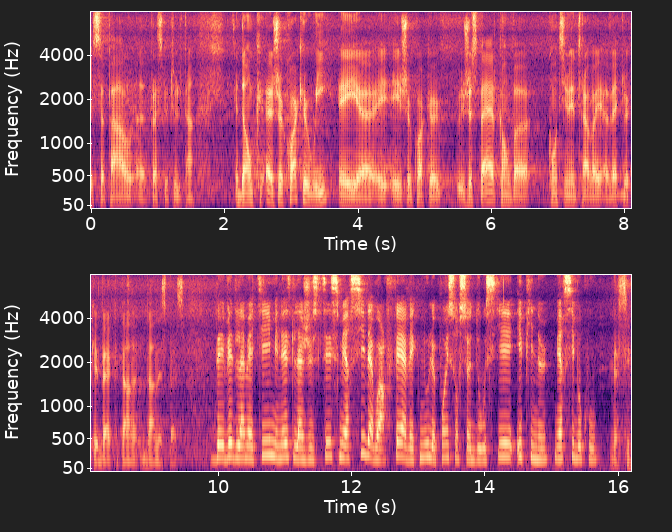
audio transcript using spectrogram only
se parlent presque tout le temps. Donc, je crois que oui. Et, je crois que j'espère qu'on va continuer de travailler avec le Québec dans, dans l'espace. David Lametti, ministre de la Justice, merci d'avoir fait avec nous le point sur ce dossier épineux. Merci beaucoup. Merci.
